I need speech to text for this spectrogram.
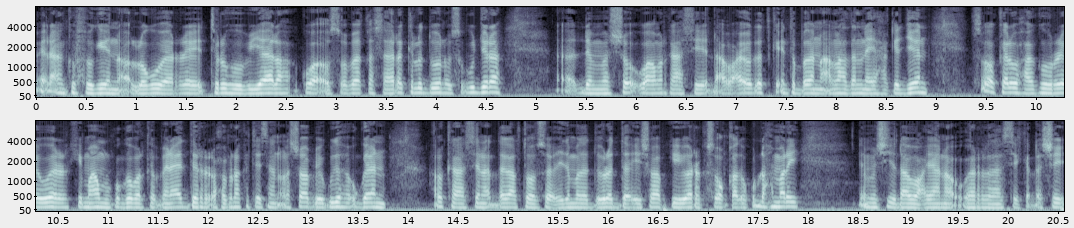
meel aan ka fogeen lagu weeraray tiro hoobiyaala kuwa oo sababay khasaare kala duwan oo isugu jira dhimasho waa markaasi dhaawacyo. Dadka inta badan aan la hadalin ay xaqiijiyeen. Sidoo kale waxaa ka horreeyay weerarkii maamulka gobolka banaadir xubno ka tirsan al-shabaab ay gudaha u galeen halkaasina dagaal tooso ciidamada dowladda iyo shabaabkii weerarka soo qaada ku dhexmaray dhimashadii dhaawacyaana weeraradaasi ka dhashay.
